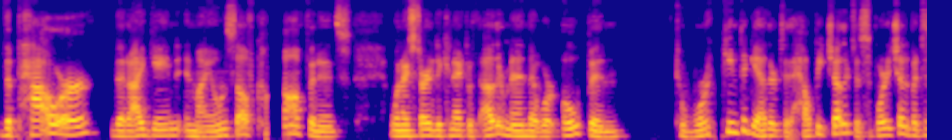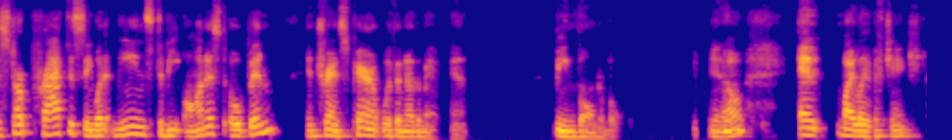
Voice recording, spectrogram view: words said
the power that i gained in my own self-confidence when i started to connect with other men that were open to working together to help each other to support each other but to start practicing what it means to be honest open and transparent with another man being vulnerable you know? Mm-hmm. and my life changed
